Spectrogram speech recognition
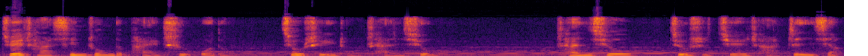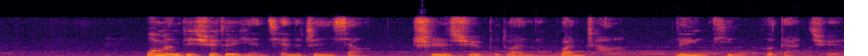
觉察心中的排斥活动，就是一种禅修。禅修就是觉察真相。我们必须对眼前的真相持续不断的观察、聆听和感觉。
